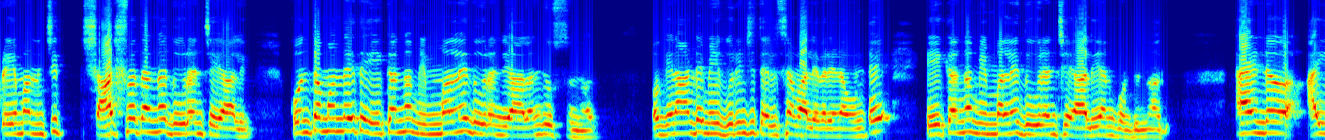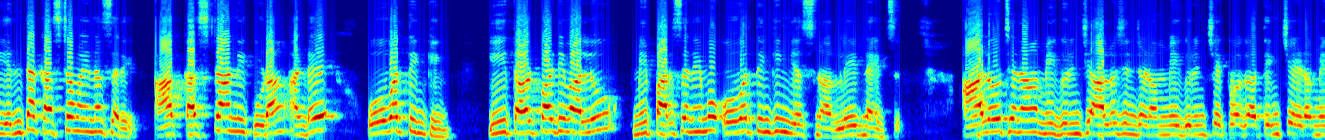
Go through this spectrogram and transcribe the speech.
ప్రేమ నుంచి శాశ్వతంగా దూరం చేయాలి. కొంతమంది అయితే ఏకంగా మిమ్మల్ని దూరం చేయాలని చూస్తున్నారు. ఓకేనా? అంటే మీ గురించి తెలిసిన వాళ్ళు ఎవరైనా ఉంటే ఏకంగా మిమ్మల్ని దూరం చేయాలి అనుకుంటున్నారు. అండ్ ఎంత కష్టమైనా సరే ఆ కష్టాన్ని కూడా అంటే ఓవర్ థింకింగ్ ఈ థర్డ్ పార్టీ వాళ్ళు మీ పర్సన్ ఏమో ఓవర్ థింకింగ్ చేస్తున్నారు లేట్ నైట్స్. ఆలోచన మీ గురించి ఆలోచించడం మీ గురించి ఎక్కువగా థింక్ చేయడం మీ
